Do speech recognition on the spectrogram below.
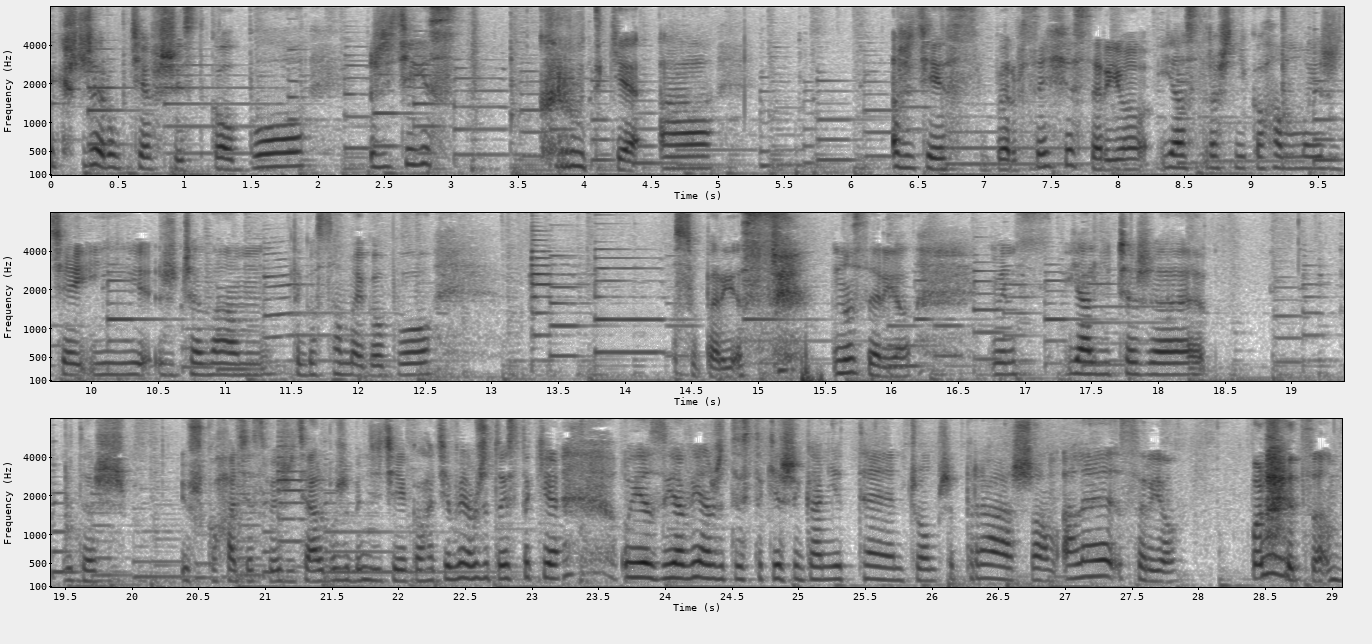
Tak szczerze róbcie wszystko, bo życie jest krótkie, a, a życie jest super. W sensie serio, ja strasznie kocham moje życie i życzę Wam tego samego, bo super jest. No serio. Więc ja liczę, że Wy też już kochacie swoje życie, albo że będziecie je kochać. Ja wiem, że to jest takie, o Jezu, ja wiem, że to jest takie żyganie tęczą, przepraszam, ale serio, polecam.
